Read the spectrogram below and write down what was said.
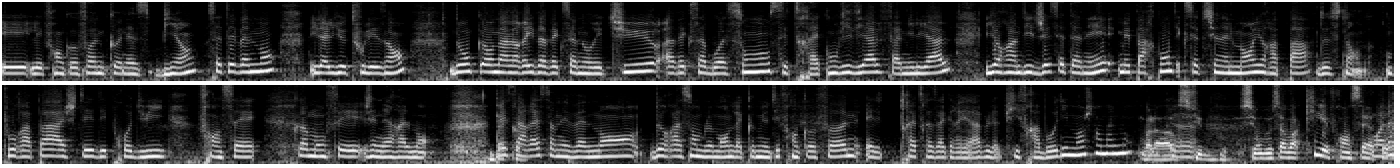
et les francophones connaissent bien cet événement. Il a lieu tous les ans. Donc on arrive avec sa nourriture, avec sa boisson. C'est très convivial, familial. Il y aura un DJ cette année, mais par contre, exceptionnellement, il n'y aura pas de stand. On ne pourra pas acheter des produits français comme on fait généralement. Mais ça reste un événement de rassemblement de la communauté francophone et très très agréable. Puis il fera beau dimanche normalement. Voilà, euh, si, si, on veut savoir qui est français à Toronto,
